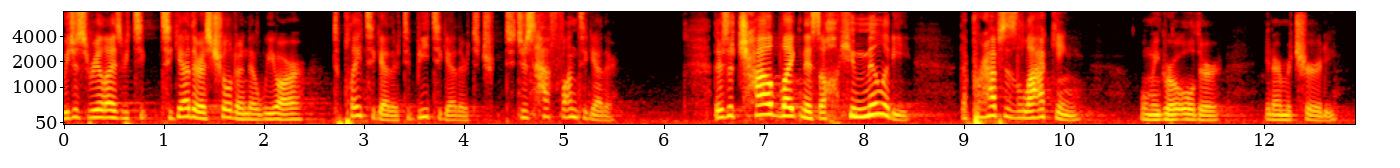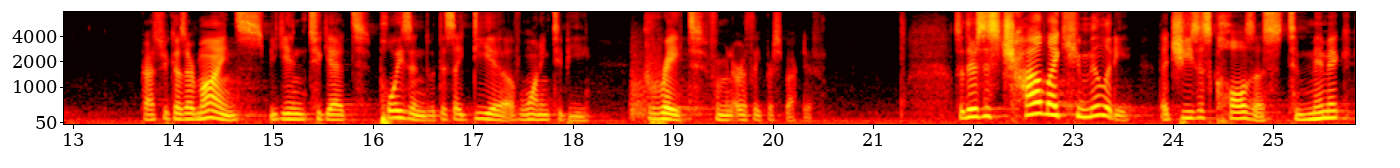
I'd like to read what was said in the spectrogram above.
We just realize we t- together as children that we are to play together, to be together, to, tr- to just have fun together. There's a childlikeness, a humility that perhaps is lacking when we grow older in our maturity. Perhaps because our minds begin to get poisoned with this idea of wanting to be great from an earthly perspective. So there's this childlike humility that Jesus calls us to mimic,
